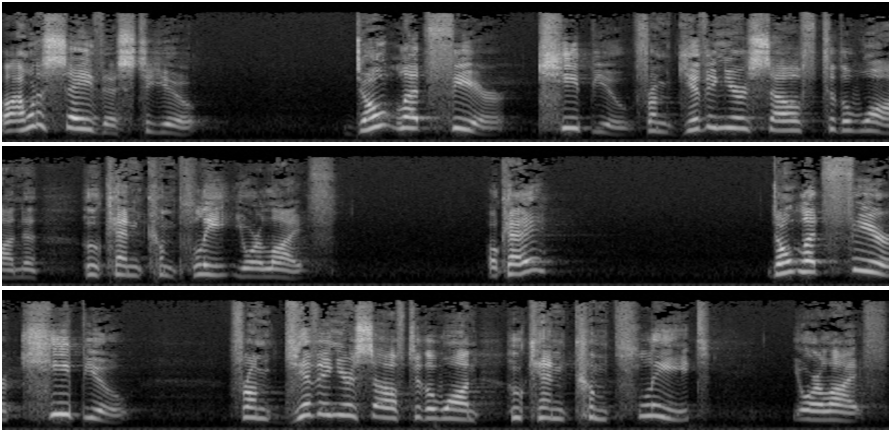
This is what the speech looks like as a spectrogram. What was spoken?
Well, I want to say this to you. Don't let fear keep you from giving yourself to the one who can complete your life. Okay? Don't let fear keep you from giving yourself to the one who can complete your life.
